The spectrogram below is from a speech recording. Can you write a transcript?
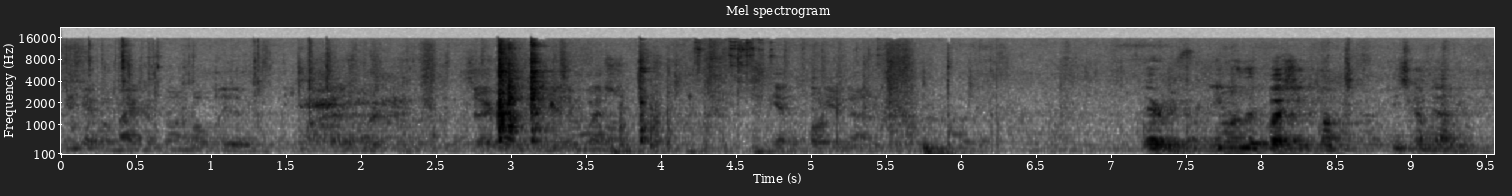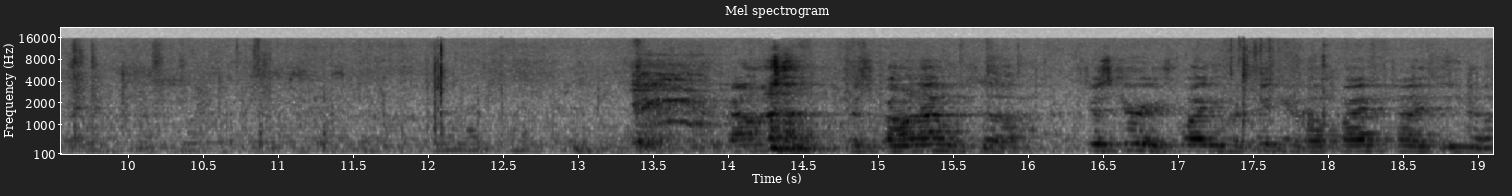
We have a microphone, hopefully it does work, so everyone can hear the question. You have a podium down here. There we go. Anyone with a question, come up, please come down here. Brown, Mr. Brown, I was uh, just curious why you were thinking about privatizing uh,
